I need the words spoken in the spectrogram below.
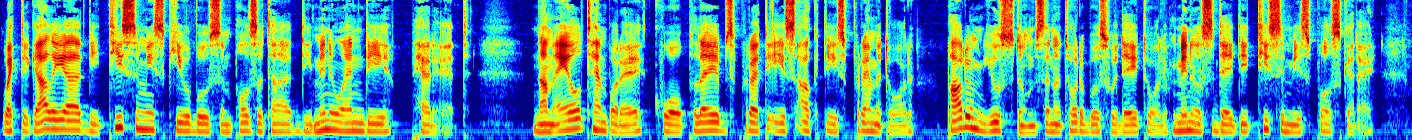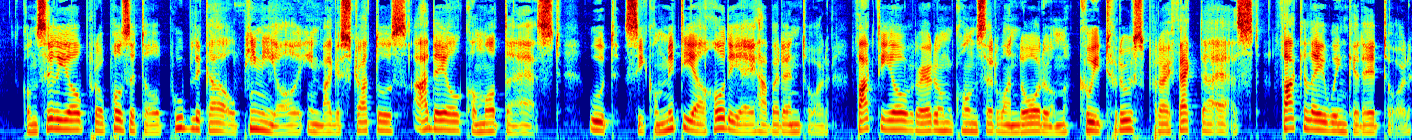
vecte Gallia ditissimis cubus imposita diminuendi peret. Nam eo tempore, quo plebs pretis actis premitor, parum justum senatoribus videtur minus de ditissimis poscere, Consilio proposito publica opinio in magistratus adeo commota est, ut si comitia hodie haberentur, factio rerum conservandorum, cui trus praefecta est, facile vinceretur,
